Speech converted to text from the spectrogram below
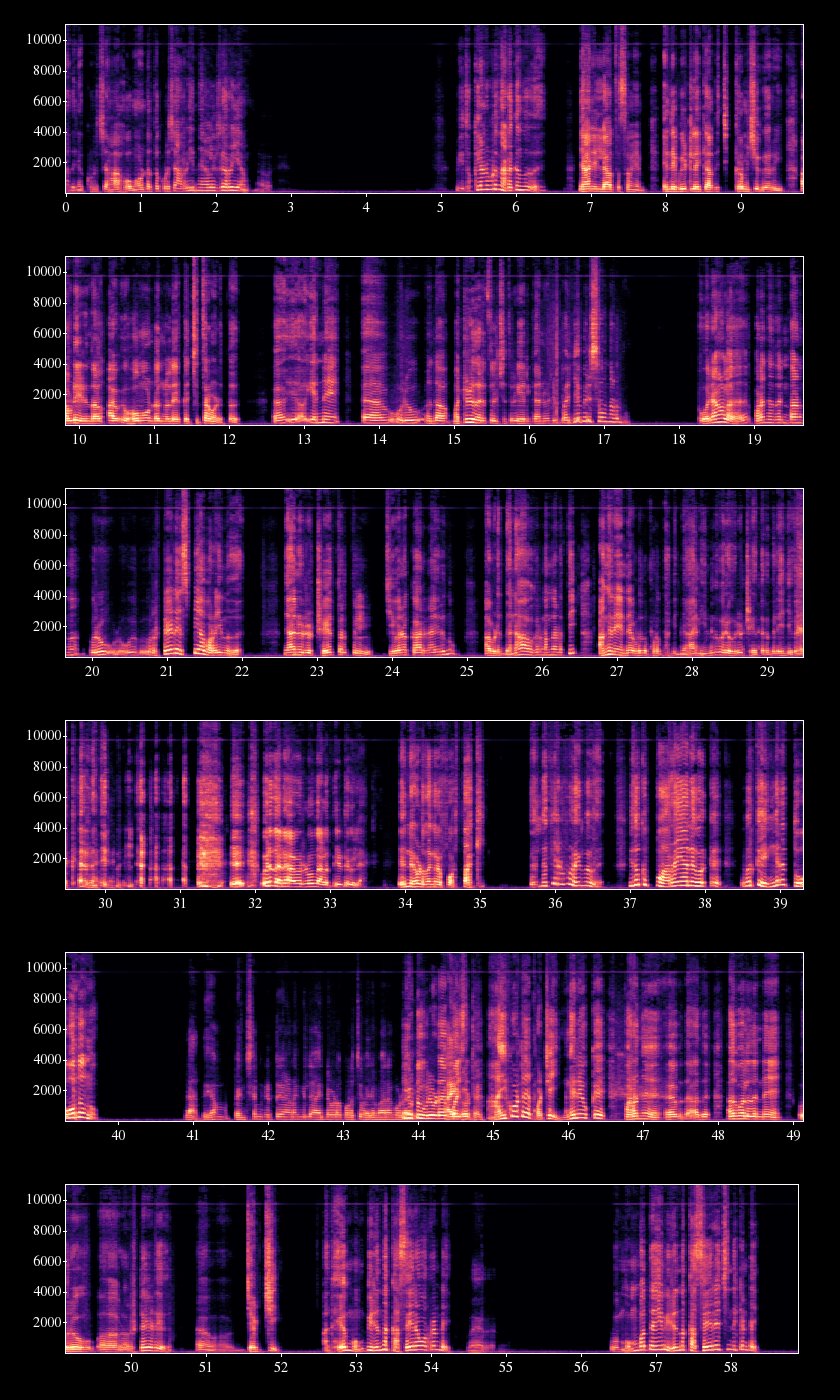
അതിനെക്കുറിച്ച് ആ ഹോമോണ്ടത്തെ കുറിച്ച് അറിയുന്ന ആൾക്ക് അറിയാം. ഇതൊക്കെയാണ് ഇവിടെ നടക്കുന്നത്. ഞാനില്ലാത്ത സമയം എന്റെ വീട്ടിലേക്ക് അത് ക്രമിച്ചു കയറി അവിടെ ഇരുന്ന ഹോമോണ്ടങ്ങളുടെയൊക്കെ ചിത്രമെടുത്ത് എന്നെ ഒരു എന്താ മറ്റൊരു തരത്തിൽ ചിത്രീകരിക്കാൻ വേണ്ടി വലിയ പരിശ്രമം നടന്നു. ഒരാൾ പറഞ്ഞത് എന്താണെന്ന് ഒരു റിട്ടയർഡ് എസ് പിയാ പറയുന്നത്. ഞാനൊരു ക്ഷേത്രത്തിൽ ജീവനക്കാരനായിരുന്നു. അവിടെ ധനാവഹരണം നടത്തി. അങ്ങനെ എന്നെ അവിടുന്ന് പുറത്താക്കി. ഞാൻ ഇന്ന് വരെ ഒരു ക്ഷേത്രത്തിലെയും ജീവനക്കാരനായിരുന്നില്ല. ഒരു ധനാവഹരണവും നടത്തിയിട്ടുമില്ല എന്നെ അവിടെ നിന്ന് അങ്ങനെ പുറത്താക്കി. എന്നൊക്കെയാണ് പറയുന്നത്. ഇതൊക്കെ പറയാൻ ഇവർക്ക് ഇവർക്ക് എങ്ങനെ തോന്നുന്നു? അല്ല അദ്ദേഹം പെൻഷൻ കിട്ടുകയാണെങ്കിൽ അതിന്റെ കൂടെ കുറച്ച് വരുമാനം കൂടെ യൂട്യൂബിലൂടെ ആയിക്കോട്ടെ. പക്ഷെ ഇങ്ങനെയൊക്കെ പറഞ്ഞ് അത് അതുപോലെ തന്നെ ഒരു റിട്ടയർഡ് ജഡ്ജി അദ്ദേഹം മുമ്പിരുന്ന കസേര ഓർക്കണ്ടേ. മുമ്പ് അദ്ദേഹം ഇരുന്ന കസേര ചിന്തിക്കണ്ടേ?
